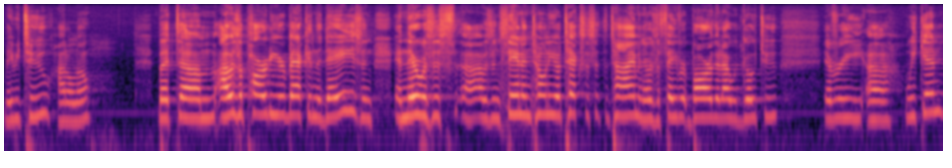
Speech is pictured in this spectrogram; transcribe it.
maybe two, I don't know. But um, I was a partier back in the days, and, and there was this, uh, I was in San Antonio, Texas at the time, and there was a favorite bar that I would go to every uh, weekend.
